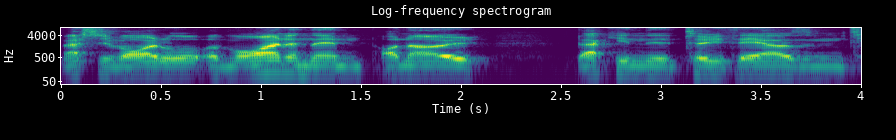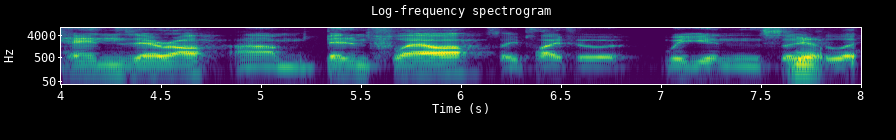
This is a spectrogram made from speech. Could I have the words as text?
massive idol of mine. And then I know back in the 2010s era, um, Ben Flower, so he played for Wigan in the Super yep. League.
